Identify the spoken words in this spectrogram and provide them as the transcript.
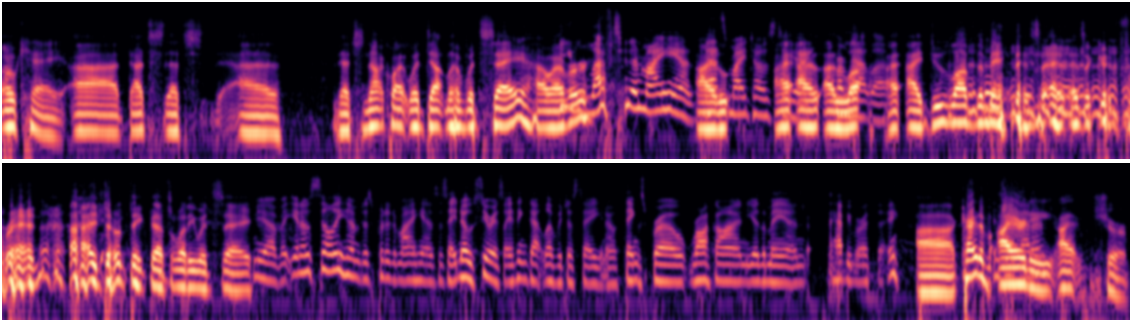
Okay. Uh, that's that's uh, that's not quite what Detlev would say. However, you left it in my hands. I That's l- my toast to I, you I, I, lo- I, I do love the man as, a, as a good friend. I don't think that's what he would say. yeah, but you know, silly him just put it in my hands to say, no, seriously, I think Detlev would just say, you know, thanks, bro, rock on, you're the man, happy birthday. Uh, kind of Is irony. I sure.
